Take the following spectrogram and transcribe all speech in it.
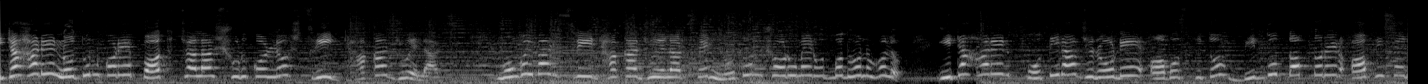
ইটাহারে নতুন করে পথ চলা শুরু করল শ্রী ঢাকা জুয়েলার্স। মঙ্গলবার শ্রী ঢাকা জুয়েলার্সের নতুন শোরুমের উদ্বোধন হলো ইটাহারের পতিরাজ রোডে অবস্থিত বিদ্যুৎ দপ্তরের অফিসের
